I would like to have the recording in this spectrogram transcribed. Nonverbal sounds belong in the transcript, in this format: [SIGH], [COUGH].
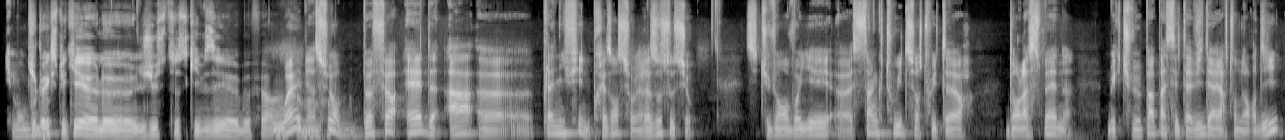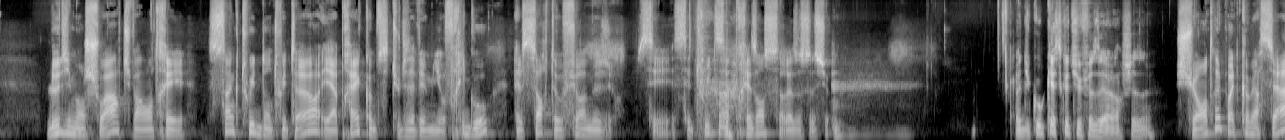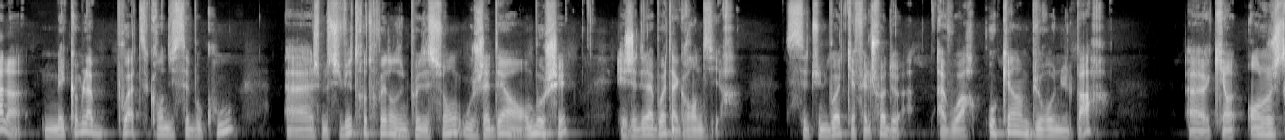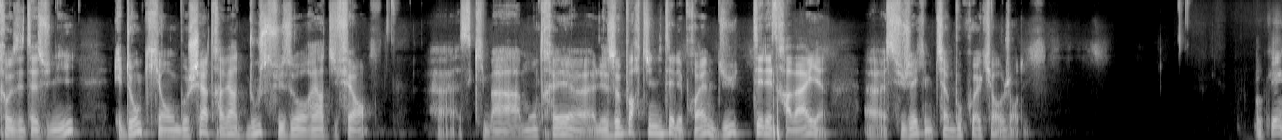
Et mon tu peux expliquer euh, le, juste ce qu'il faisait euh, Buffer hein, Ouais, bien sûr. Buffer aide à planifier une présence sur les réseaux sociaux. Si tu veux envoyer 5 tweets sur Twitter dans la semaine, mais que tu veux pas passer ta vie derrière ton ordi, le dimanche soir, tu vas rentrer 5 tweets dans Twitter et après, comme si tu les avais mis au frigo, elles sortent au fur et à mesure. Ces, ces tweets, ces [LAUGHS] présences sur les réseaux sociaux. Bah, du coup, qu'est-ce que tu faisais alors chez eux? Je suis rentré pour être commercial, mais comme la boîte grandissait beaucoup, euh, je me suis vite retrouvé dans une position où j'aidais à embaucher et j'aidais la boîte à grandir. C'est une boîte qui a fait le choix de avoir aucun bureau nulle part, euh, qui est enregistré aux États-Unis et donc qui a embauché à travers 12 fuseaux horaires différents ce qui m'a montré euh, les opportunités et les problèmes du télétravail, euh, sujet qui me tient beaucoup à cœur aujourd'hui. Ok.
